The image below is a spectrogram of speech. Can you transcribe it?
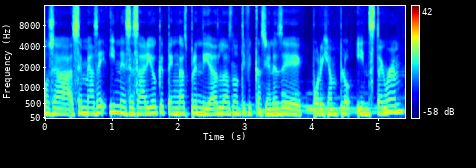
o sea, se me hace innecesario que tengas prendidas las notificaciones de, por ejemplo, Instagram,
